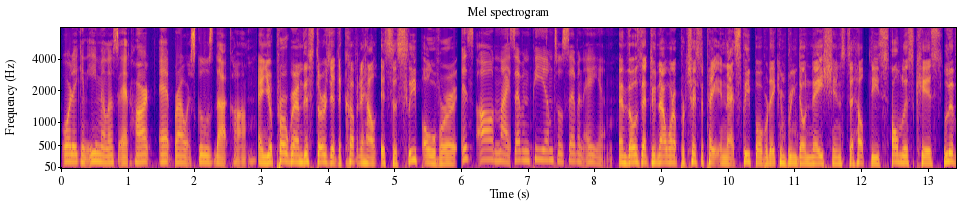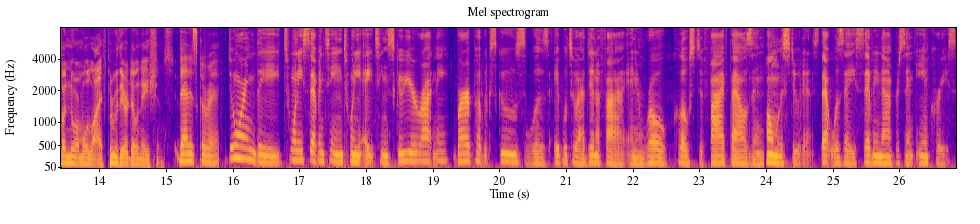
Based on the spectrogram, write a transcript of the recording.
or they can email us at heart at browardschools.com. And your program this Thursday at the Covenant House, it's a sleepover. It's all night, 7 p.m. till 7 a.m. And those that do not want to participate in that sleepover, they can bring donations to help these homeless kids live a normal life through their donations. That is correct. During the 2017 2018 school year, Rodney, Broward Public Schools was able to identify and enroll close to 5,000 homeless students. That was a 79% increase.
